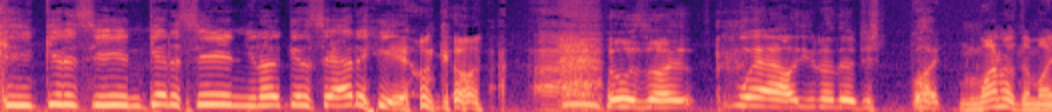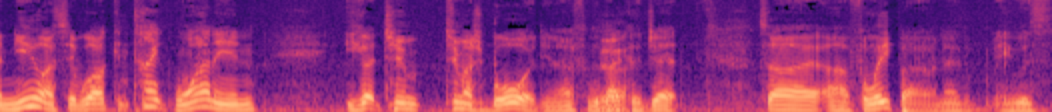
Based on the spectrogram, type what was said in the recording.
can you get us in? Get us in! You know, get us out of here!" I'm going. it was like, wow, you know, they're just like one of them. I knew. I said, "Well, I can take one in. You got too too much board, you know, for the back of the jet." So uh, Filippo, and uh, he was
